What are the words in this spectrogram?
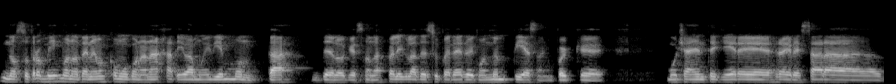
nosotros mismos no tenemos como una narrativa muy bien montada de lo que son las películas de superhéroes y cuándo empiezan, porque mucha gente quiere regresar a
